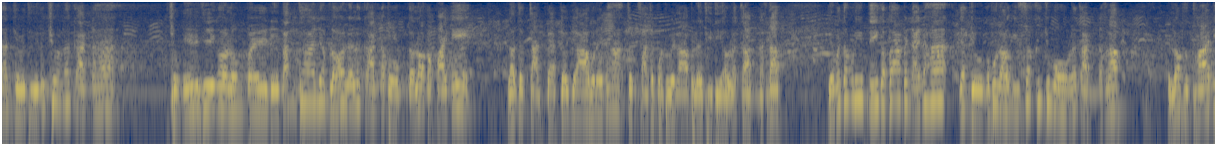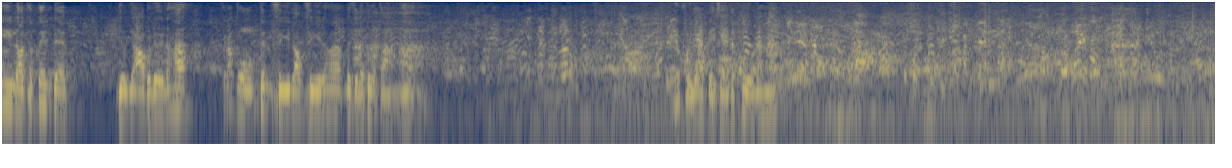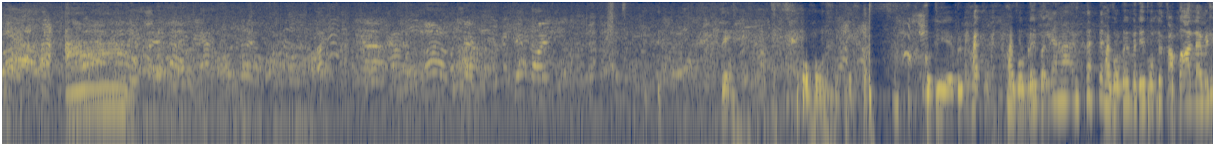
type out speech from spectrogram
รอบขออนุญาตเก็บเวทีทุกช่วงแล้วกันนะฮะช่วงนี้พี่ๆก็ลงไปดื่มน้ำท่าเรียบร้อยแล้วแล้วกันนะผมเดี๋ยวรอบต่อไปนี่เราจะจัดแบบยาวๆไปเลยนะฮะจนฝ่าจะหมดเวลาไปเลยทีเดียวแล้วกันนะครับเดี๋ยวไม่ต้องรีบหนีกลับบ้านไปไหนนะฮะยังอยู่กับพวกเราอีกสักครึ่งชั่วโมงแล้วกันนะครับเดี๋ยวรอบสุดท้ายนี่เราจะเต้นแบบยาวๆไปเลยนะฮะครับผมเต้นฟรีลำฟรีนะฮะไม่เสียตัวตังฮะเดี๋ยวขออนุญาตเปลี่ยนแชร์สักครู่นะฮะ อ้าวเด็กโอ้โห คุณพี่ให้ให้ผมเล่นนี่นะฮะให้ผมเล่นวันนี้ผมจะกลับบ้านได้ไหม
